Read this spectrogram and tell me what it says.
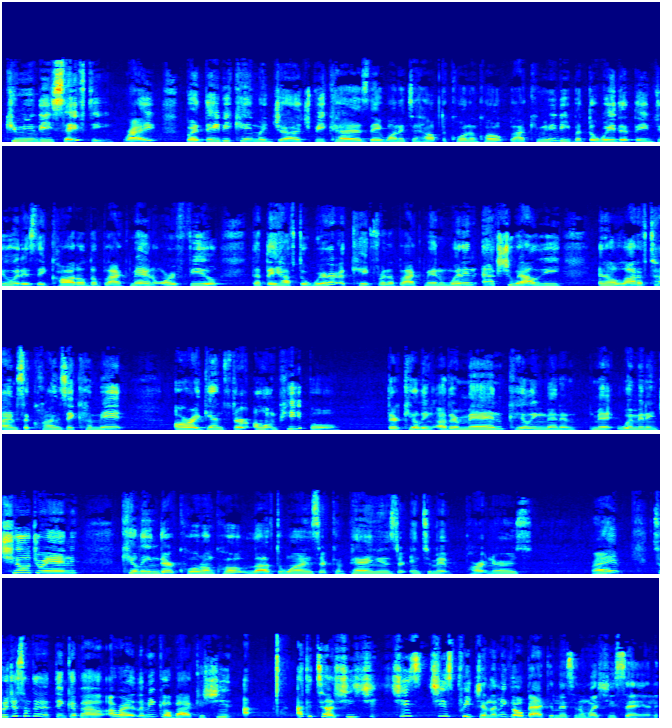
community safety, right? But they became a judge because they wanted to help the quote unquote black community. But the way that they do it is they coddle the black man or feel that they have to wear a cape for the black man, when in actuality, and a lot of times the crimes they commit are against their own people. They're killing other men, killing men and men, women and children, killing their quote unquote loved ones, their companions, their intimate partners, right? So just something to think about. All right, let me go back because she. I, I could tell she's she, she's she's preaching. Let me go back and listen to what she's saying.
